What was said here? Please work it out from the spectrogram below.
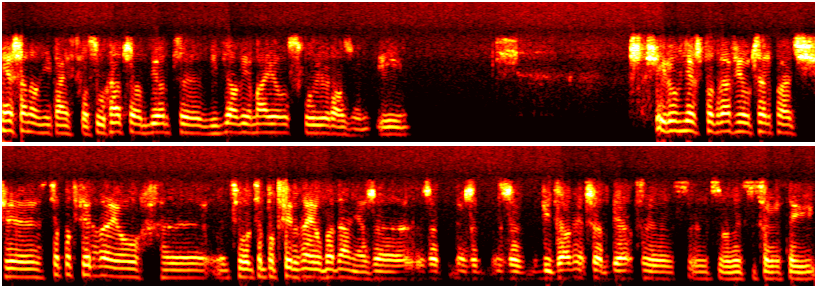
Nie, szanowni państwo, słuchacze, odbiorcy, widzowie mają swój rozum i i również potrafią czerpać, e, co potwierdzają, e, co, co potwierdzają badania, że, że, że, że widzowie czy odbiorcy z, sobie z tej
